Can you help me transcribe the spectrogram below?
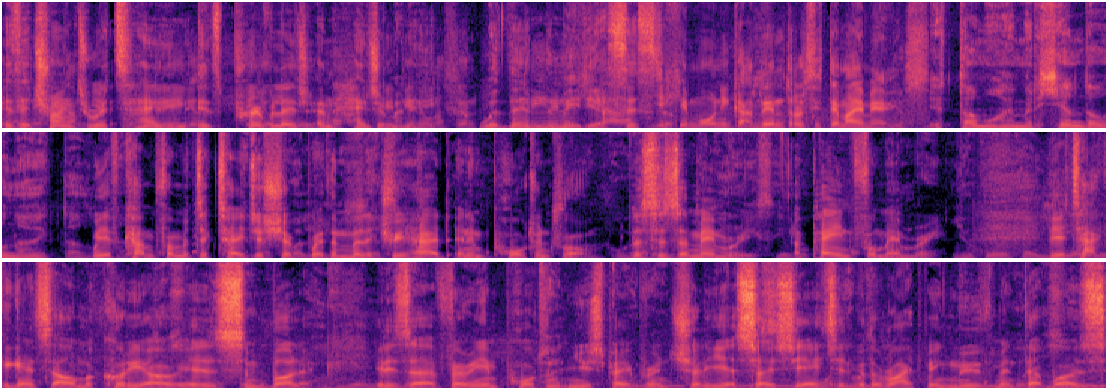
Is it trying to retain its privilege and hegemony within the media system? hegemónica dentro del sistema de medios. Estamos emergiendo de una dictadura. We have come from a dictatorship where the military had an important role. This is a memory, a painful memory. The attack against El Mercurio is symbolic. It is a very important newspaper in Chile associated with a right-wing movement that was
